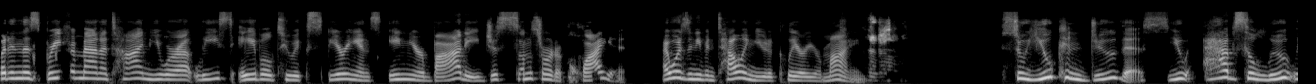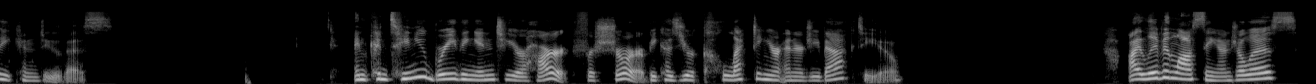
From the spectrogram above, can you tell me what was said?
but in this brief amount of time you were at least able to experience in your body just some sort of quiet i wasn't even telling you to clear your mind so you can do this you absolutely can do this and continue breathing into your heart for sure because you're collecting your energy back to you. I live in Los Angeles.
